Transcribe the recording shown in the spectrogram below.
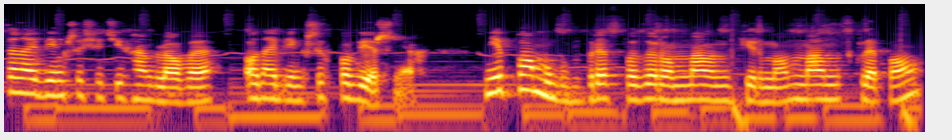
w te największe sieci handlowe o największych powierzchniach. Nie pomógł wbrew pozorom małym firmom, małym sklepom,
